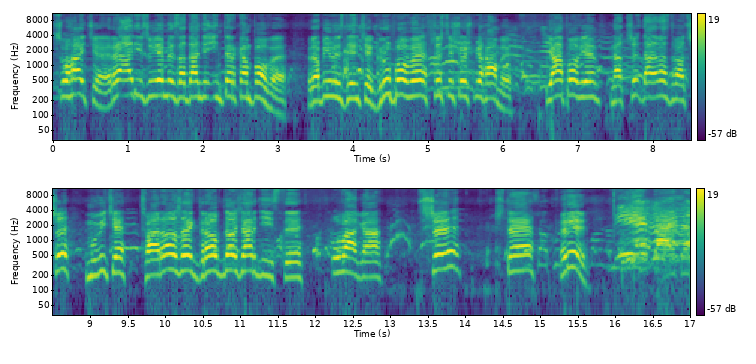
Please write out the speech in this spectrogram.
Słuchajcie, realizujemy zadanie interkampowe. Robimy zdjęcie grupowe, wszyscy się uśmiechamy. Ja powiem na, trzy, na raz, dwa, trzy. Mówicie twarożek drobnoziarnisty. Uwaga. Trzy, cztery. Pije pan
